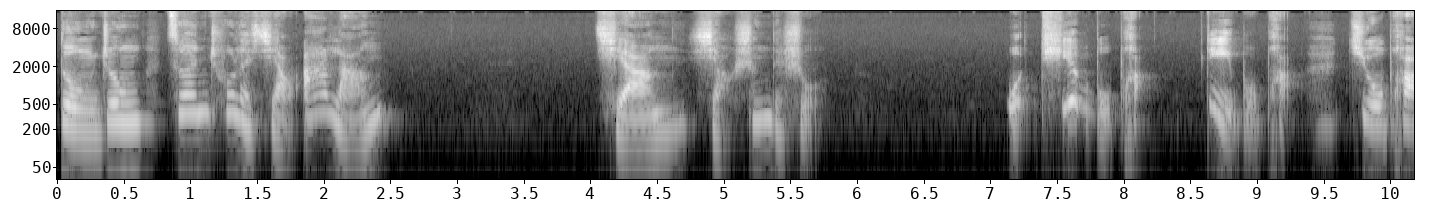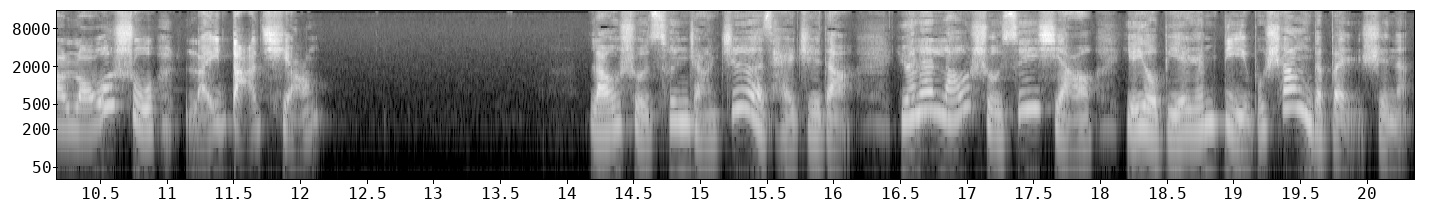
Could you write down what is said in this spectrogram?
洞中钻出了小阿郎。强小声地说：“我天不怕，地不怕，就怕老鼠来打墙。”老鼠村长这才知道，原来老鼠虽小，也有别人比不上的本事呢。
